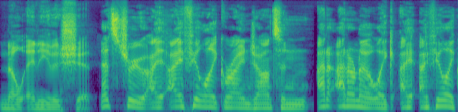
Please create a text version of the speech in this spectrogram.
know any of this shit. That's true. I, I feel like Rian Johnson, I, don't- I don't know, like, I, I feel like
